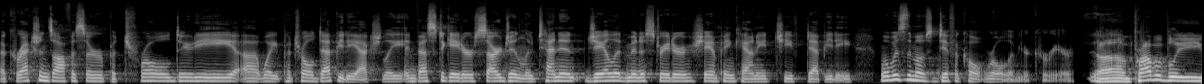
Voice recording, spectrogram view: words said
a corrections officer, patrol duty, uh, wait, patrol deputy actually, investigator, sergeant, lieutenant, jail administrator, Champaign County chief deputy. What was the most difficult role of your career? Um, probably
